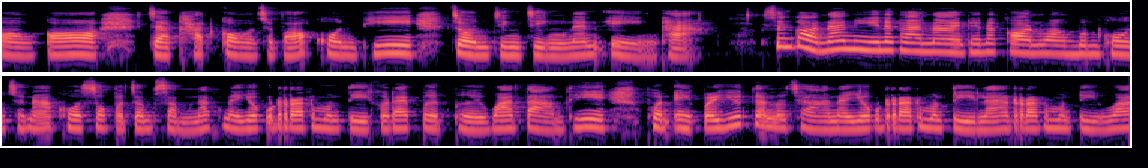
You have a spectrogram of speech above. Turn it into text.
กรองก็จะคัดกรองเฉพาะคนที่จนจริง ๆ นั่นเองค่ะ ซึ่งก่อนหน้านี้นะคะ นายธนกรวังบุญคงชนะโฆษกประจำสำนักนายกรัฐมนตรีก็ได้เปิดเผยว่าตามที่พลเอกประยุทธ์จันทร์โอชานายกรัฐมนตรีและรัฐมนตรีว่า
